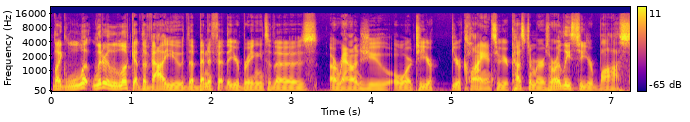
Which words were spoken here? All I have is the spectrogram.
like look, literally look at the value, the benefit that you're bringing to those around you, or to your your clients or your customers, or at least to your boss,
